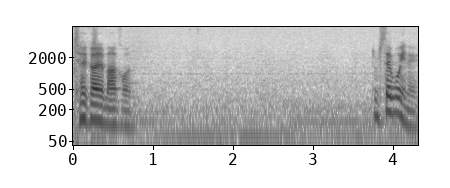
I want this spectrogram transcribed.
제갈 막원. 좀 세 보이네.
